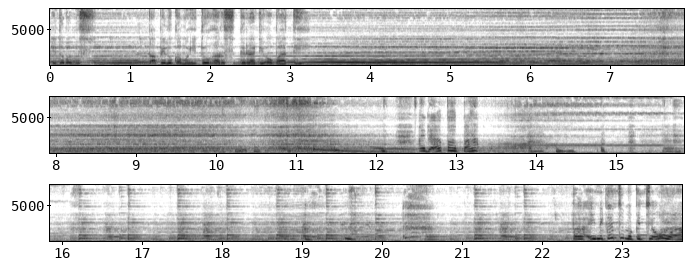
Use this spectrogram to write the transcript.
Itu bagus. Tapi lukamu itu harus segera diobati. Ada apa, Pak? Pak, ini kan cuma kecoa.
